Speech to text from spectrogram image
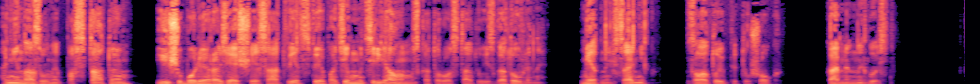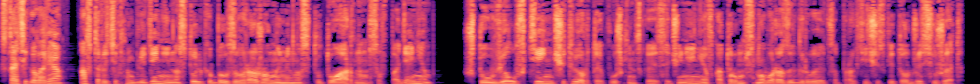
Они названы по статуям и еще более разящее соответствие по тем материалам, из которого статуи изготовлены. Медный всадник, золотой петушок, каменный гость. Кстати говоря, автор этих наблюдений настолько был заворожен именно статуарным совпадением, что увел в тень четвертое пушкинское сочинение, в котором снова разыгрывается практически тот же сюжет.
